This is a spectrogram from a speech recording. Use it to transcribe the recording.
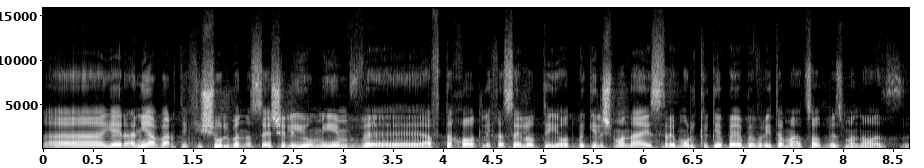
אה, יאיר, אני עברתי חישול בנושא של איומים והבטחות לחסל אותי עוד בגיל 18 מול קג"ב בברית המועצות בזמנו, אז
